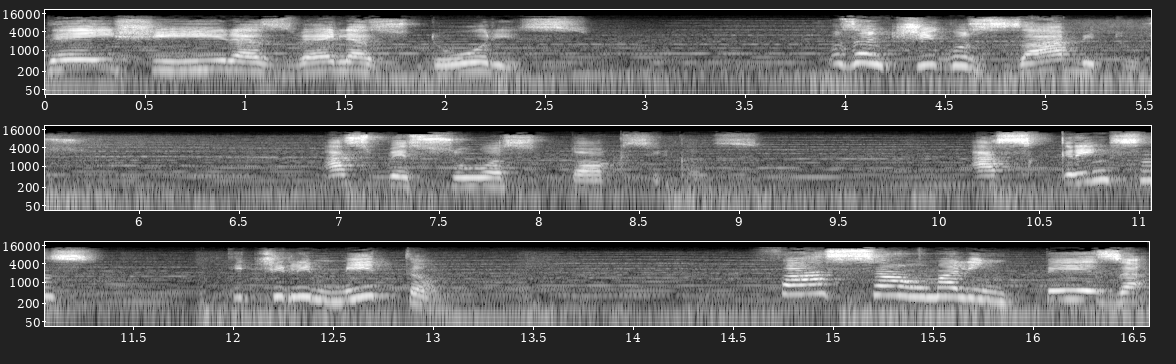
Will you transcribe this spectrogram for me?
Deixe ir as velhas dores, os antigos hábitos, as pessoas tóxicas, as crenças que te limitam. Faça uma limpeza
